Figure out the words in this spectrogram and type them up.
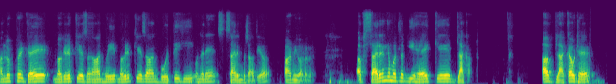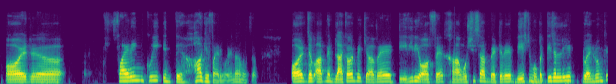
ہم لوگ پھر گئے، مغرب کی اذان ہوئی۔ مغرب کی اذان ہوتے ہی انہوں نے سائرن بجا دیا آرمی والوں نے۔ اب سائرن کا مطلب یہ ہے کہ بلیک آؤٹ اب بلیک آؤٹ ہے اور فائرنگ کوئی انتہا کی فائرنگ ہو رہی ہے نا مطلب۔ اور جب آپ نے بلیک آؤٹ بھی کیا ہوا ہے، ٹی وی بھی آف ہے، خاموشی سے آپ بیٹھے ہوئے، بیچ میں موم بتی چل رہی ہے ڈرائنگ روم کے۔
